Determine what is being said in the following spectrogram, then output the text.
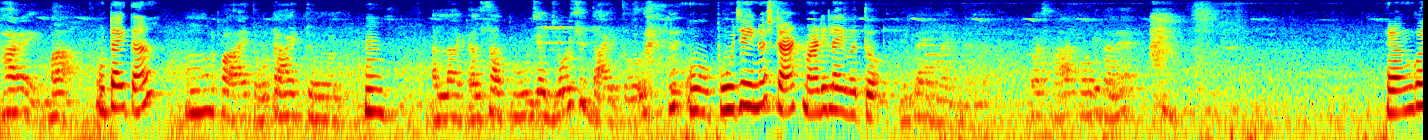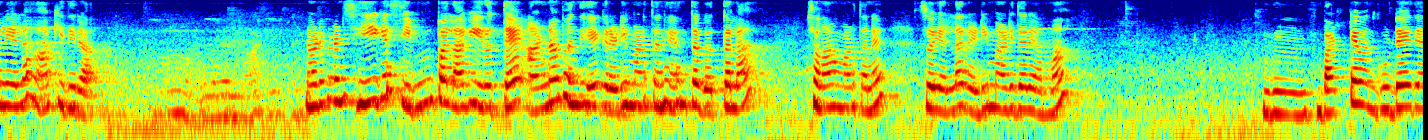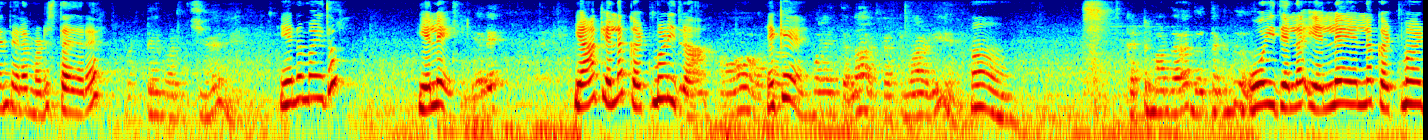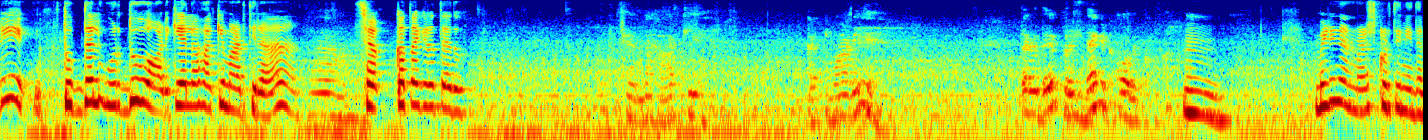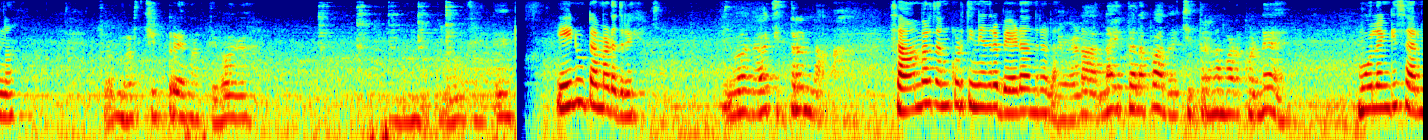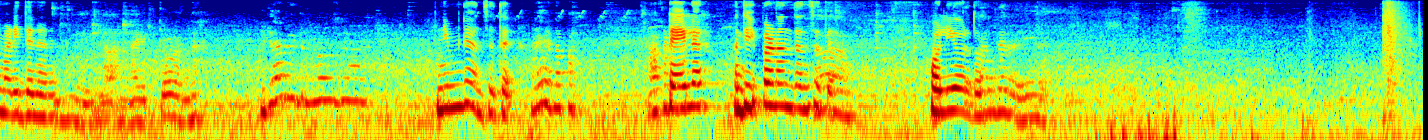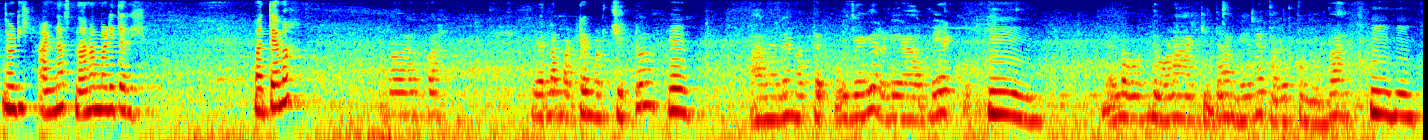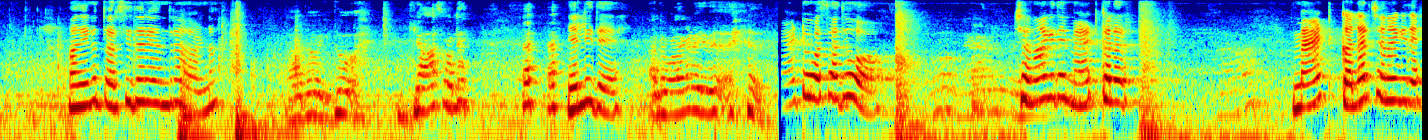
Hi ಬಾ. ಊಟ ಆಯ್ತಾ? ಹ್ಞೂನಪ್ಪ ಆಯ್ತು ಊಟ ಆಯ್ತು. ಹ್ಮ್. ಎಲ್ಲ ಕೆಲಸ ಪೂಜೆ ಜೋಡಿಸಿದ್ದಾಯ್ತು. ಓ ಪೂಜೆ ಇನ್ನೂ ಸ್ಟಾರ್ಟ್ ಮಾಡಿಲ್ಲ ಇವತ್ತು. ಇಲ್ಲ ಇಲ್ಲ ಇಲ್ಲ ಇಲ್ಲ. ಬಸ್ ನಾಲ್ಕು ಹೋಗಿದ್ದಾನೆ. ರಂಗೋಲಿ ಎಲ್ಲ ಹಾಕಿದ್ದೀರಾ? ನೋಡಿ ಫ್ರೆಂಡ್ಸ್ ಹೀಗೆ ಸಿಂಪಲ್ ಆಗಿ ಇರುತ್ತೆ. ಅಣ್ಣ ಬಂದು ಹೇಗೆ ರೆಡಿ ಮಾಡ್ತಾನೆ ಅಂತ ಗೊತ್ತಲ್ಲ? ಚೆನ್ನಾಗಿ ಮಾಡ್ತಾನೆ. ಸೊ ಎಲ್ಲ ರೆಡಿ ಮಾಡಿದ್ದಾರೆ ಅಮ್ಮ. ಹ್ಮ್, ಬಟ್ಟೆ ಒಂದು ಗುಡ್ಡೆ ಇದೆ ಅಂತ ಎಲ್ಲ ಮಡಿಸ್ತಾ ಇದ್ದಾರೆ ಏನಮ್ಮ ಇದು? ಎಲೆ? ಎಲೆ. ಯಾಕೆಲ್ಲ ಕಟ್ ಮಾಡಿದ್ರಾ? ಯಾಕೆ? ಕಟ್ ಮಾಡಿ. ಹಾಂ. ಕಟ್ ಮಾಡಿದಾಗ ತೆಗೆದು. ಓ ಇದೆಲ್ಲ ಎಲೆ ಎಲ್ಲ ಕಟ್ ಮಾಡಿ ತುಪ್ಪದಲ್ಲಿ ಹುರಿದು ಅಡಿಕೆ ಎಲ್ಲ ಹಾಕಿ ಮಾಡ್ತೀರಾ? ಸಖತ್ತಾಗಿರುತ್ತೆ ಅದು. ಎಲ್ಲ ಹಾಕಿ ಕಟ್ ಮಾಡಿ ತೆಗೆದು ಫ್ರಿಜ್ನಾಗ ಇಟ್ಕೋಬೇಕು. ಹ್ಞೂ ಬಿಡಿ ನಾನು ಮಾಡಿಸ್ಕೊಡ್ತೀನಿ ಇದನ್ನು. ಸ್ವಲ್ಪ ಮಡಚಿಟ್ರೆ ಮತ್ತೆ ಇವಾಗ. ಏನು ಊಟ ಮಾಡಿದ್ರಿ? ಇವಾಗ ಚಿತ್ರಾನ್ನ. ಸಾಂಬಾರು ತಂದ್ಕೊಡ್ತೀನಿ ಅಂದರೆ ಬೇಡ ಅಂದ್ರಲ್ಲ? ಬೇಡ ಅನ್ನ ಇತ್ತಲ್ಲಪ್ಪ ಅದು ಚಿತ್ರಾನ್ನ ಮಾಡ್ಕೊಂಡೆ. ಮೂಲಂಗಿ ಸಾರು ಮಾಡಿದ್ದೆ ನಾನು. ನಿಮ್ದೇ ಇಲ್ಲ ಅನ್ನ ಇತ್ತು ಅನ್ನ. ನಿಮ್ಮದೇ ಅನ್ಸುತ್ತೆ. ಏ ಇಲ್ಲಪ್ಪ. ಆ ಕಡೆ ಟೈಲರ್ ದೀಪಣ್ಣಂದು ಅನ್ಸುತ್ತೆ. ಹಾ, ಹೊಲಿಯೋರ್ದು. ನೋಡಿ ಅಣ್ಣ ಸ್ನಾನ ಮಾಡಿದ್ದಾರೆ. ಮತ್ತೆಮ್ಮ? ಬಾರಪ್ಪ ಎಲ್ಲ ಬಟ್ಟೆ ಮಡಚಿಟ್ಟು ಹ್ಞೂ ಆಮೇಲೆ ಮತ್ತೆ ಪೂಜೆಗೆ ರೆಡಿ ಆಗಬೇಕು. ಎಲ್ಲ ಒಗ್ದು ಒಣ ಹಾಕಿದ್ದ ಮೇಲೆ ತೆಗೆದುಕೊಂಡ್ಬಂದ ಹ್ಞೂ ಹ್ಞೂ ಅದೇನೋ ತರಿಸಿದ್ದಾರೆ ಅಂದ್ರೆ ಅಣ್ಣ? ಅದು ಇದು ಗ್ಯಾಸ್ ಒಲೆ. ಎಲ್ಲಿದೆ? ಅದು ಒಳಗಡೆ ಇದೆ. ಮ್ಯಾಟು ಹೊಸದು. ಚೆನ್ನಾಗಿದೆ ಮ್ಯಾಟ್ ಕಲರ್. ಮ್ಯಾಟ್ ಕಲರ್ ಚೆನ್ನಾಗಿದೆ.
